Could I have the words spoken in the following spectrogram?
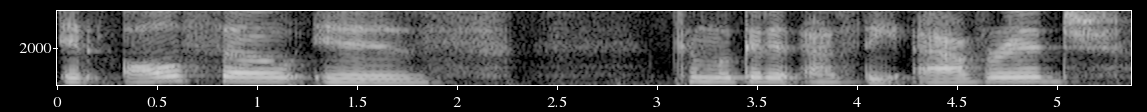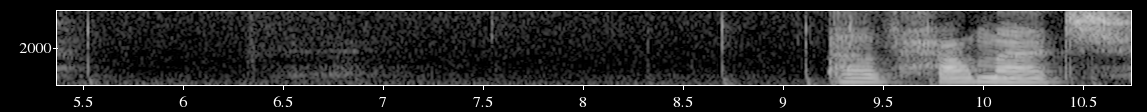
It also is, can look at it as the average of how much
